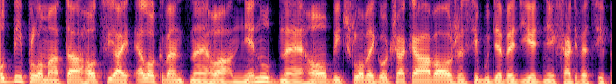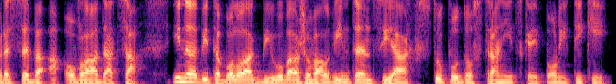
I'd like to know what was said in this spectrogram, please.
Od diplomata, hoci aj elokventného a nenudného, by človek očakával, že si bude vedieť nechať veci pre seba a ovládať sa. Iné by to bolo, ak by uvažoval v intenciách vstupu do straníckej politiky.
